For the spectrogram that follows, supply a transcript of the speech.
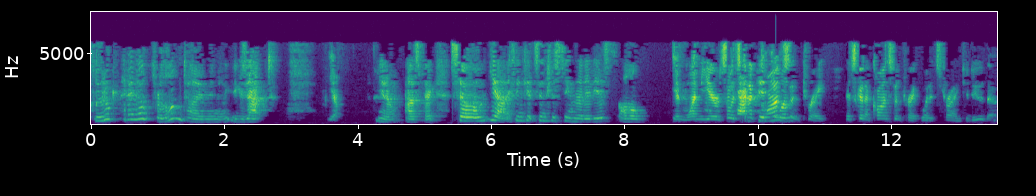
Pluto can hang out for a long time in an exact. You know, aspect. So yeah, I think it's interesting that it is all, In one year, so it's going to concentrate. It's going to concentrate what it's trying to do then.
